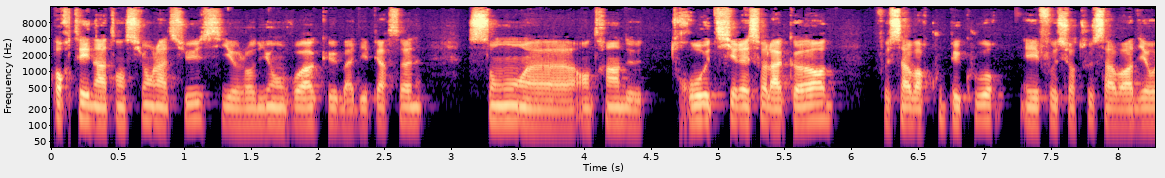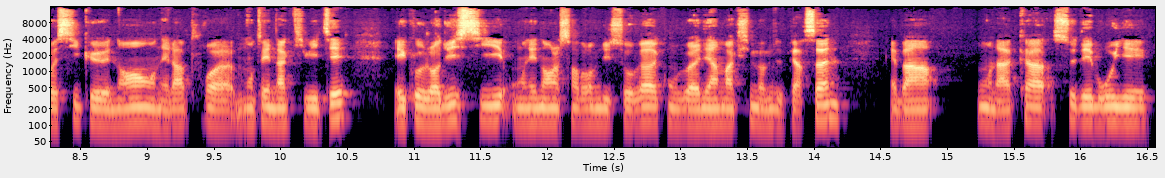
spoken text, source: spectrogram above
porter une attention là-dessus. Si aujourd'hui on voit que bah, des personnes sont euh, en train de trop tirer sur la corde, faut savoir couper court et il faut surtout savoir dire aussi que non, on est là pour euh, monter une activité et qu'aujourd'hui, si on est dans le syndrome du sauveur et qu'on veut aider un maximum de personnes, eh ben, on n'a qu'à se débrouiller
